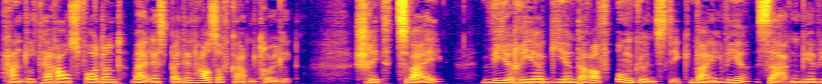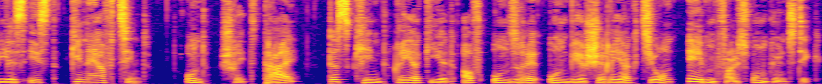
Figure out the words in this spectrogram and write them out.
handelt herausfordernd, weil es bei den Hausaufgaben trödelt. Schritt 2. Wir reagieren darauf ungünstig, weil wir, sagen wir wie es ist, genervt sind. Und Schritt 3. Das Kind reagiert auf unsere unwirsche Reaktion ebenfalls ungünstig.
